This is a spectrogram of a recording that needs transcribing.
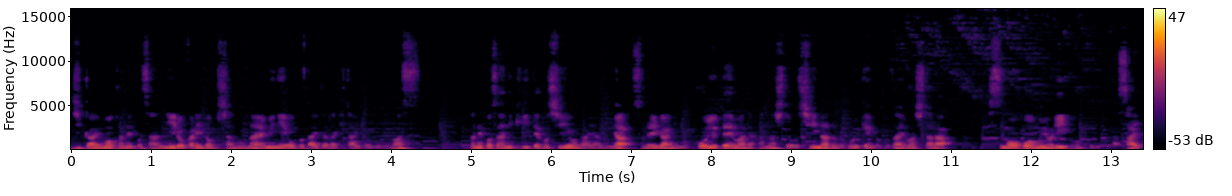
次回も金子さんにロカリ読者のお悩みにお答えいただきたいと思います。金子さんに聞いてほしいお悩みや、それ以外にもこういうテーマで話してほしいなどのご意見がございましたら、質問フォームよりお送りください。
